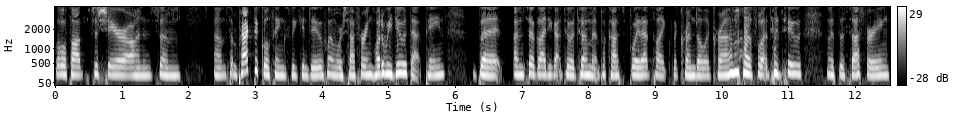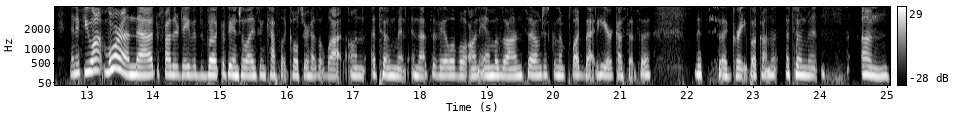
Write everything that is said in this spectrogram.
little thoughts to share on some um, some practical things we can do when we're suffering. What do we do with that pain? But I'm so glad you got to atonement because, boy, that's like the creme de la creme of what to do with the suffering. And if you want more on that, Father David's book, Evangelizing Catholic Culture, has a lot on atonement, and that's available on Amazon. So I'm just going to plug that here because that's a that's a great book on atonement. Um,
